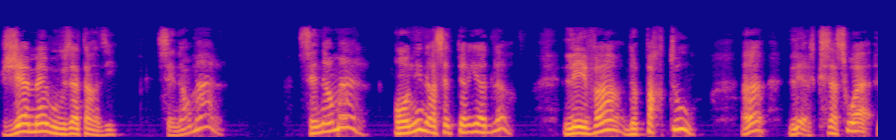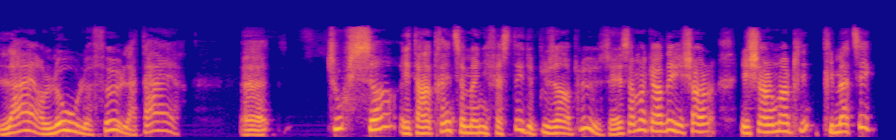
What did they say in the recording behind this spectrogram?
jamais vous vous attendiez. C'est normal. C'est normal. On est dans cette période-là. Les vents de partout, hein, que ce soit l'air, l'eau, le feu, la terre, euh, tout ça est en train de se manifester de plus en plus. J'ai récemment regardé les, changements climatiques.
